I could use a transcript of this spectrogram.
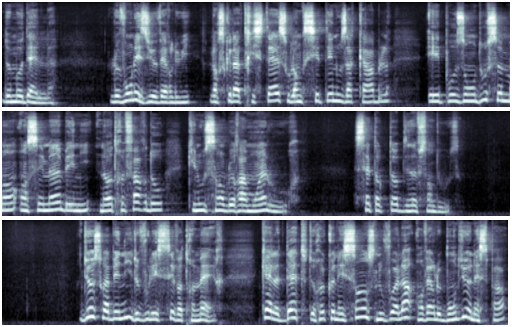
de modèle. Levons les yeux vers lui lorsque la tristesse ou l'anxiété nous accable, et posons doucement en ses mains bénies notre fardeau qui nous semblera moins lourd. 7 octobre 1912. Dieu soit béni de vous laisser votre mère. Quelle dette de reconnaissance nous voilà envers le bon Dieu, n'est-ce pas?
